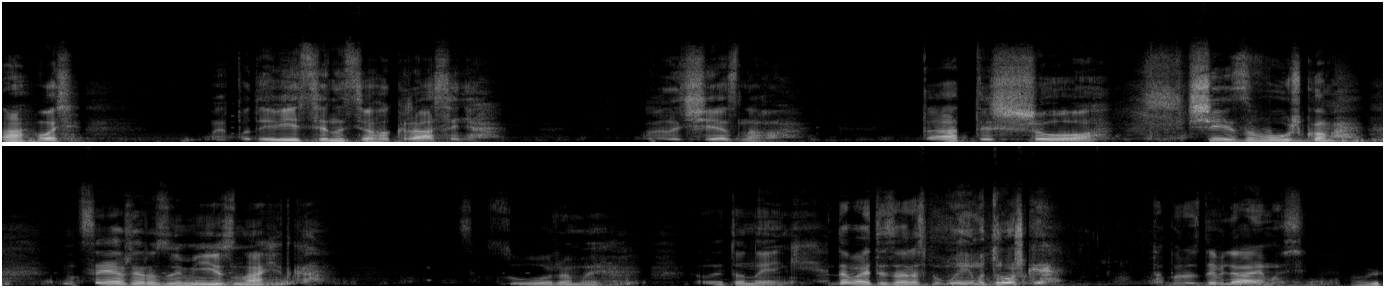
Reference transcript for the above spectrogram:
А, ось. Подивіться на цього красення. Величезного. Та ти що? Ще й з вушком. Ну це я вже розумію, знахідка. З зорами. Але тоненький. Давайте зараз помиємо трошки. та пороздивляємось. Ось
